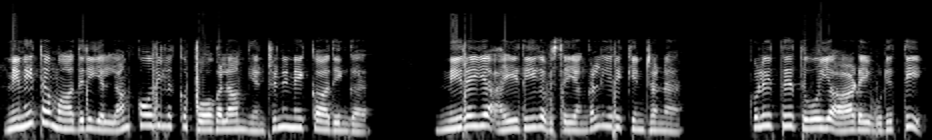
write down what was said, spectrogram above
நினைத்த மாதிரி எல்லாம் கோவிலுக்கு போகலாம் என்று நினைக்காதீங்க. நிறைய ஐதீக விஷயங்கள் இருக்கின்றன. குளித்து தூய ஆடை உடுத்தி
